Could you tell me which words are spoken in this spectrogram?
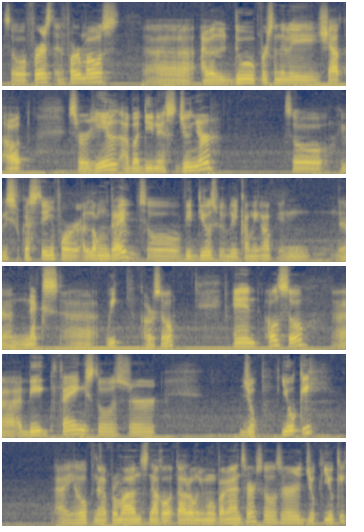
So first and foremost, uh, I will do personally shout out Sir Hill Abadines Jr. So he was requesting for a long drive. So videos will be coming up in the next uh, week or so. And also uh, a big thanks to Sir Juk Yuki. I hope na pronounce na ko tarong imong pangan sir. So Sir Juk Yuki.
